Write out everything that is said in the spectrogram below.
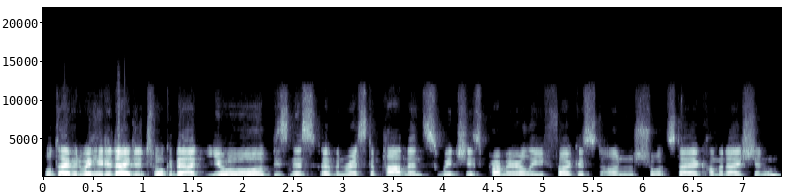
Well, David, we're here today to talk about your business, Urban Rest Apartments, which is primarily focused on short stay accommodation.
